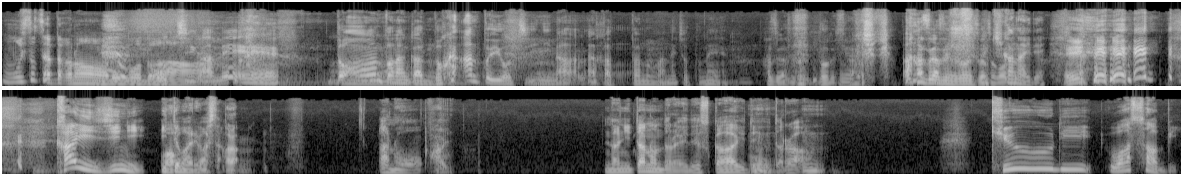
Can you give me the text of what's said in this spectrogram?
もう一つやったかなレポートは。オチがねドーンとなんかドカーンというオチにならなかったのがねちょっとね長谷川先生どうですか？長谷川先生どうですか？そこ聞かないで。え開示に行ってまいりましたあら。あの、はい。何頼んだらいいですか？言うて言うたら、んきゅうりわさび。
